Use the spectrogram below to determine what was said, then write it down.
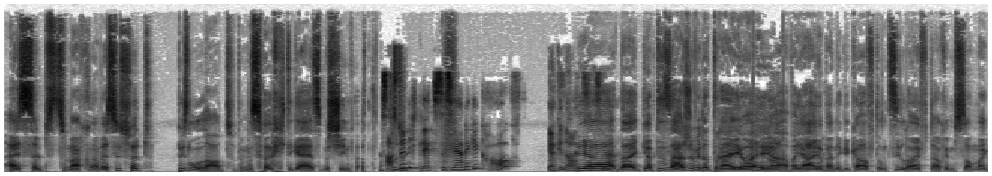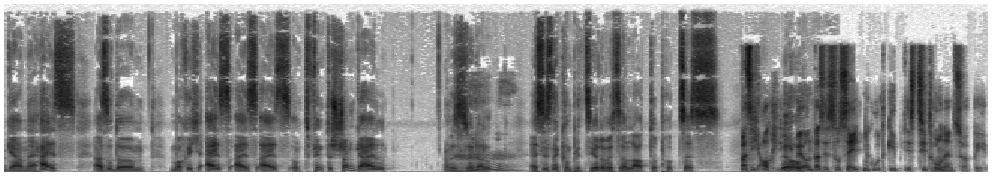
Eis selbst zu machen, aber es ist halt ein bisschen laut, wenn man so eine richtige Eismaschine hat. Hast, Hast du dir nicht letztes Jahr eine gekauft? Ja, genau. Ja, nein, ich glaube, das ist auch schon wieder drei Jahre her, Oh. aber ja, ich habe eine gekauft und sie läuft auch im Sommer gerne heiß. Also da mache ich Eis, Eis, Eis und finde das schon geil. Aber es ist halt, Ah. ein, es ist nicht kompliziert, aber es ist ein lauter Prozess. Was ich auch liebe Ja. und was es so selten gut gibt, ist Zitronensorbet.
